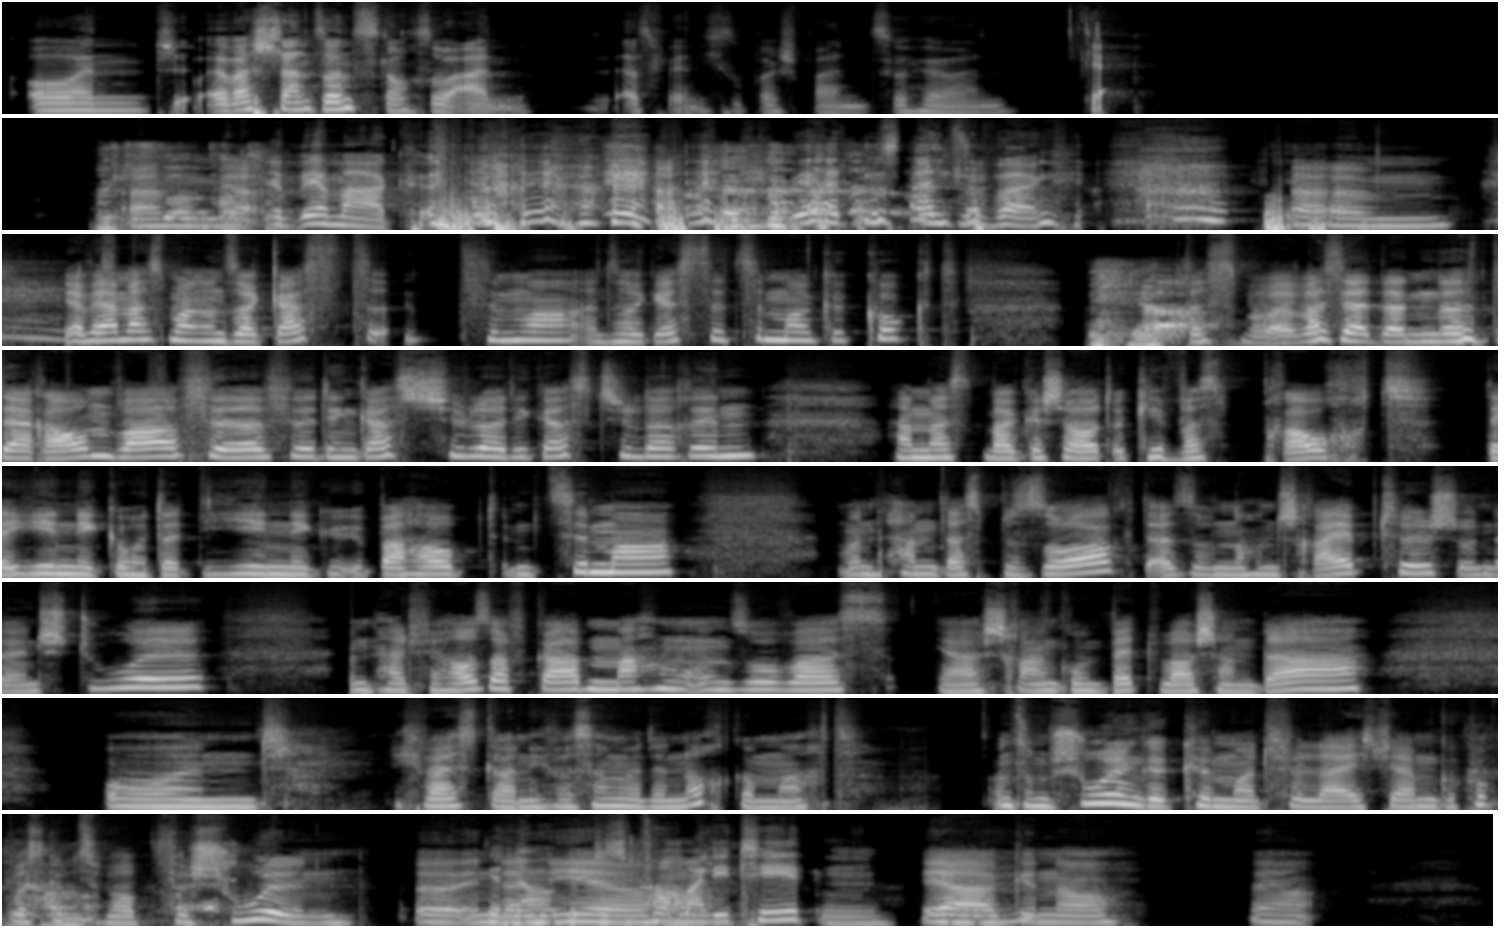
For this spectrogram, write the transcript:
Und äh, was stand sonst noch so an? Das wäre nicht super spannend zu hören. Ja. Ähm, ja. Wer mag? Wer hat Lust anzufangen? Ähm, ja, wir haben erstmal in unser Gastzimmer, unser Gästezimmer geguckt. Ja. Das, was ja dann der Raum war für, für den Gastschüler, die Gastschülerin. Haben erstmal geschaut, okay, was braucht derjenige oder diejenige überhaupt im Zimmer und haben das besorgt, also noch einen Schreibtisch und einen Stuhl und halt für Hausaufgaben machen und sowas. Ja, Schrank und Bett war schon da. Und ich weiß gar nicht, was haben wir denn noch gemacht? Uns um Schulen gekümmert vielleicht. Wir haben geguckt, was gibt's überhaupt für Schulen äh, in genau, der Nähe. Es Formalitäten. Ja, mhm. genau. Ja,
